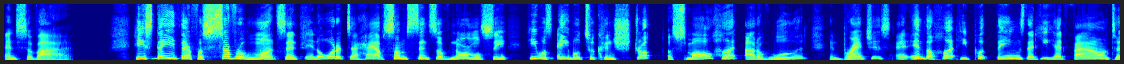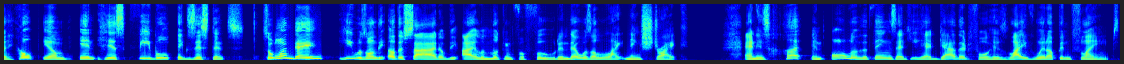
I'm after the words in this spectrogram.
and survived. He stayed there for several months, and in order to have some sense of normalcy, he was able to construct a small hut out of wood and branches. And in the hut, he put things that he had found to help him in his feeble existence. So one day, he was on the other side of the island looking for food, and there was a lightning strike and his hut and all of the things that he had gathered for his life went up in flames.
